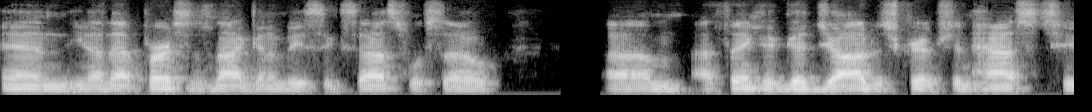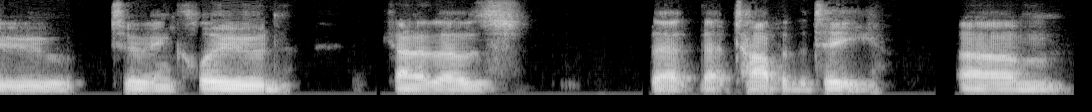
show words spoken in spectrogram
and you know that person's not going to be successful. So. Um, I think a good job description has to to include kind of those that that top of the T. Um,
